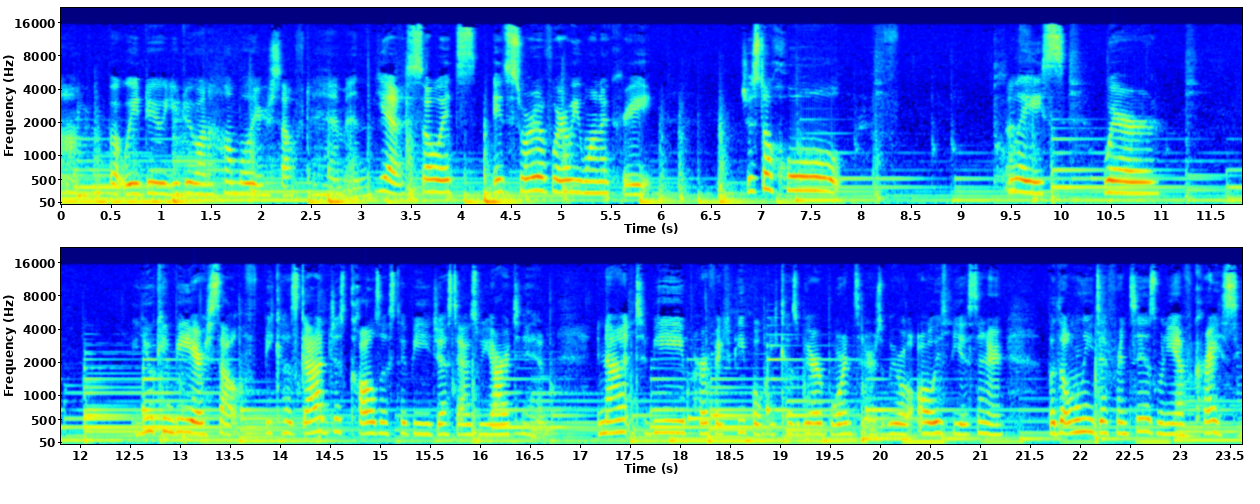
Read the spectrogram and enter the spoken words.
Um, but we do you do want to humble yourself to him and yeah, so it's it's sort of where we want to create just a whole place where you can be yourself because God just calls us to be just as we are to Him. Not to be perfect people because we are born sinners. We will always be a sinner. But the only difference is when you have Christ,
